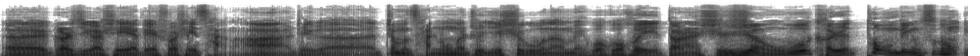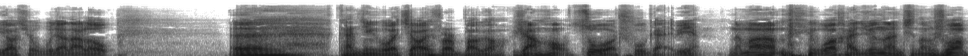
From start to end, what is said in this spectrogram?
呃，哥儿几个谁也别说谁惨了啊！这个这么惨重的坠机事故呢，美国国会当然是忍无可忍，痛定思痛，要求五角大楼，呃，赶紧给我交一份报告，然后做出改变。那么美国海军呢，只能说，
